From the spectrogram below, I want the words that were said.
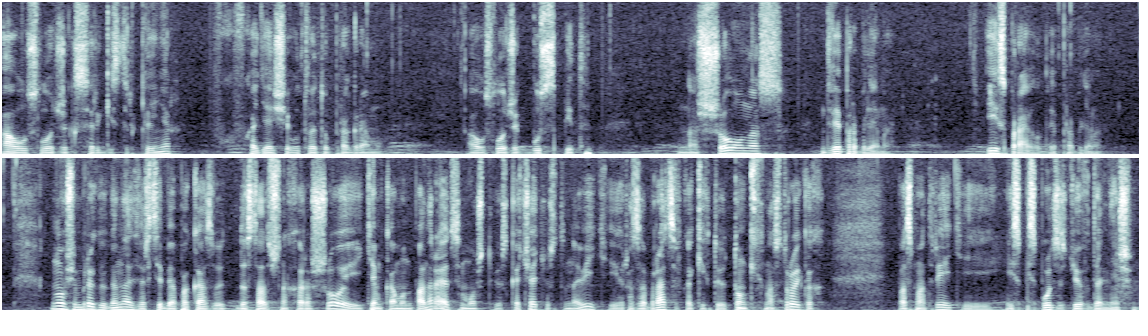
AUS Logic с регистр входящий вот в эту программу. AUS Logic Boost Speed. Нашел у нас две проблемы. И исправил две проблемы. Ну, в общем, Organizer себя показывает достаточно хорошо, и тем, кому он понравится, может ее скачать, установить и разобраться в каких-то тонких настройках, посмотреть и использовать ее в дальнейшем.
